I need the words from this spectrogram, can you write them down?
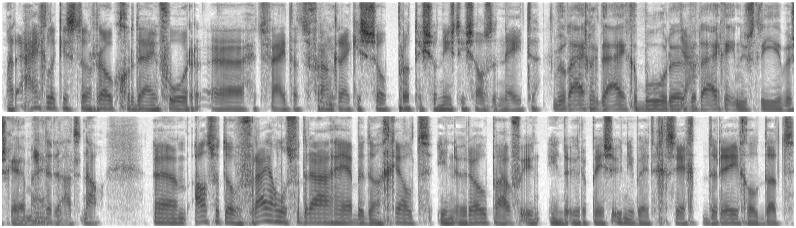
Maar eigenlijk is het een rookgordijn voor eh, het feit dat Frankrijk is zo protectionistisch als de neten. Wilde eigenlijk de eigen boeren, Ja. de eigen industrie beschermen. eigenlijk. Inderdaad. Nou, ehm, als we het over vrijhandelsverdragen hebben, dan geldt in Europa, of in, in de Europese Unie beter gezegd, de regel dat,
